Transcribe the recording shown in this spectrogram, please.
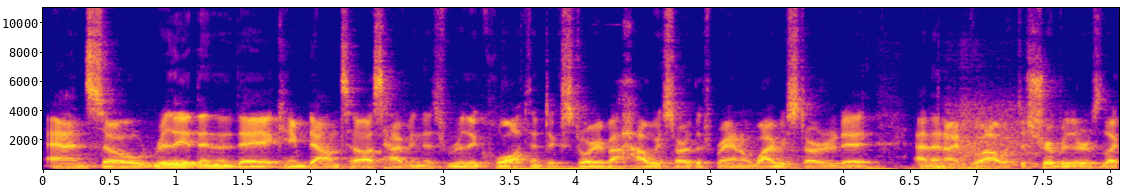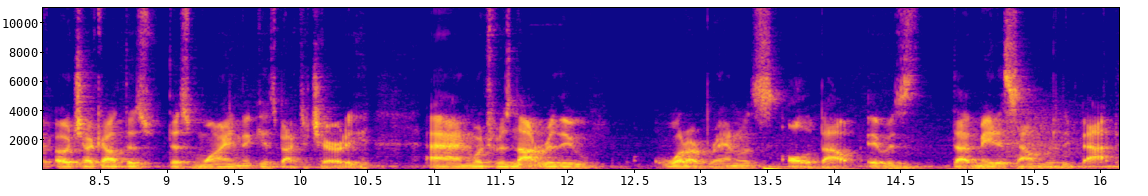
and so, really, at the end of the day, it came down to us having this really cool, authentic story about how we started this brand and why we started it. And then I'd go out with distributors like, "Oh, check out this this wine that gives back to charity," and which was not really what our brand was all about. It was that made it sound really bad.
